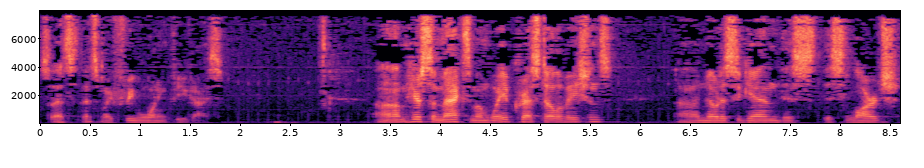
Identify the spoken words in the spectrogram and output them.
So that's that's my free warning for you guys. Um, here's some maximum wave crest elevations. Uh, notice again this this large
